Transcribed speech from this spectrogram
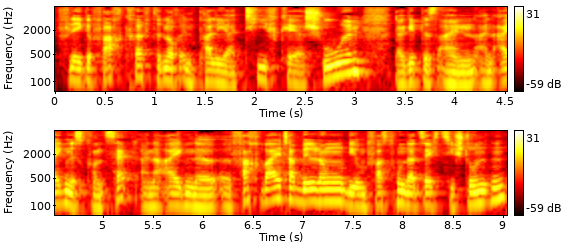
Pflegefachkräfte noch in Palliativcare schulen. Da gibt es ein, ein eigenes Konzept, eine eigene äh, Fachweiterbildung, die umfasst 160 Stunden.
